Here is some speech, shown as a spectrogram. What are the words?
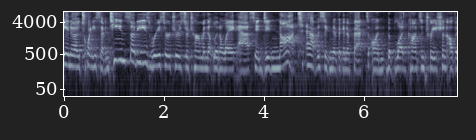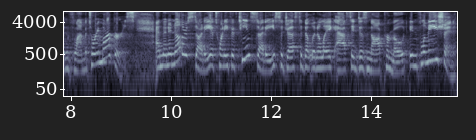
In a 2017 studies, researchers determined that linoleic acid did not have a significant effect on the blood concentration of inflammatory markers. And then another study, a 2015 study, suggested that linoleic acid does not promote inflammation.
